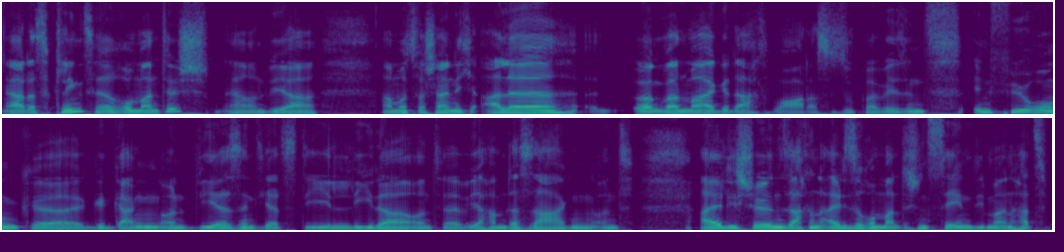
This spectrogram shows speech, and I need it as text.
Ja, das klingt romantisch. Ja, und wir haben uns wahrscheinlich alle irgendwann mal gedacht, wow, das ist super. Wir sind in Führung äh, gegangen und wir sind jetzt die Leader und äh, wir haben das Sagen und all die schönen Sachen, all diese romantischen Szenen, die man hat.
